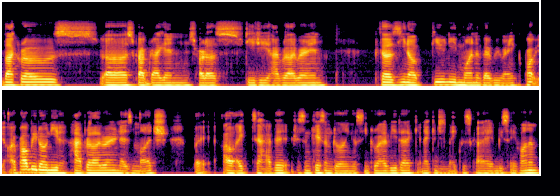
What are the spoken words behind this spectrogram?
Black Rose, uh, Scrap Dragon, Stardust, DG, Hyper Librarian. Because you know you need one of every rank. Probably I probably don't need Hyper Librarian as much, but I like to have it just in case I'm doing a synchro heavy deck and I can just make this guy and be safe on him.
